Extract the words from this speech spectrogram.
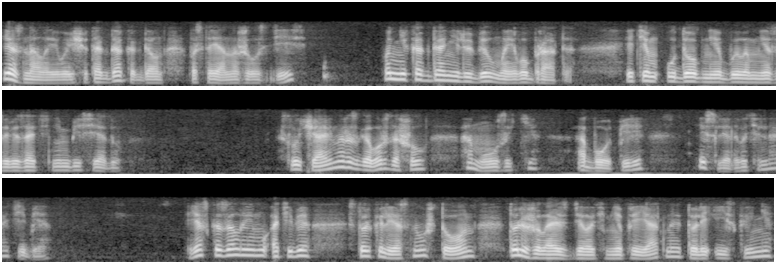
я знала его еще тогда, когда он постоянно жил здесь. Он никогда не любил моего брата, и тем удобнее было мне завязать с ним беседу. Случайно разговор зашел о музыке, об опере и, следовательно, о тебе. Я сказала ему о тебе столько лестного, что он, то ли желая сделать мне приятное, то ли искренне,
